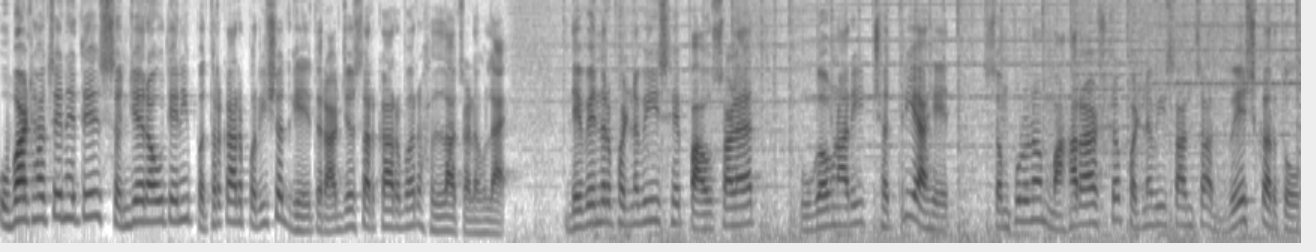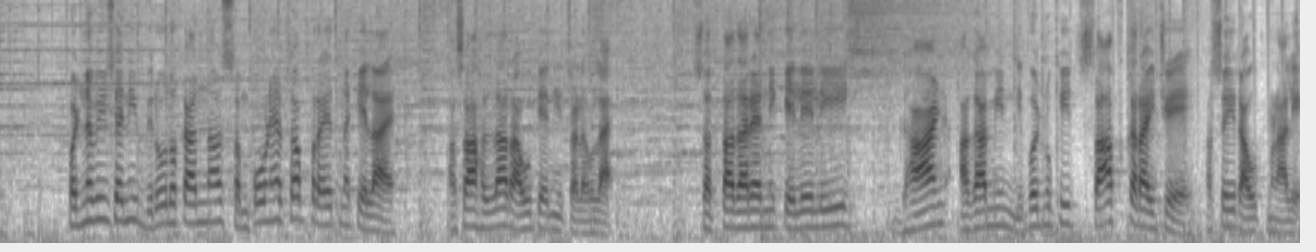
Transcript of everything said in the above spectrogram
उबाठाचे नेते संजय राऊत यांनी पत्रकार परिषद घेत राज्य सरकारवर हल्ला चढवला आहे देवेंद्र फडणवीस हे पावसाळ्यात उगवणारी छत्री आहेत. संपूर्ण महाराष्ट्र फडणवीसांचा द्वेष करतो. फडणवीस यांनी विरोधकांना संपवण्याचा प्रयत्न केला आहे असा हल्ला राऊत यांनी चढवला आहे सत्ताधाऱ्यांनी केलेली घाण आगामी निवडणुकीत साफ करायची आहे असंही राऊत म्हणाले.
